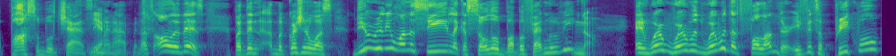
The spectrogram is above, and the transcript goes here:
a possible chance it Yeah. might happen. That's all it is. But then uh, the question was, do you really want to see like a solo Boba Fett movie? no. And where where would where would that fall under? If it's a prequel,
